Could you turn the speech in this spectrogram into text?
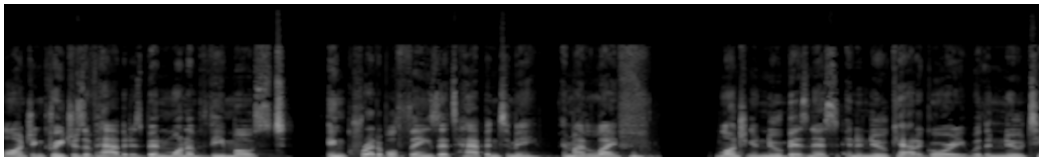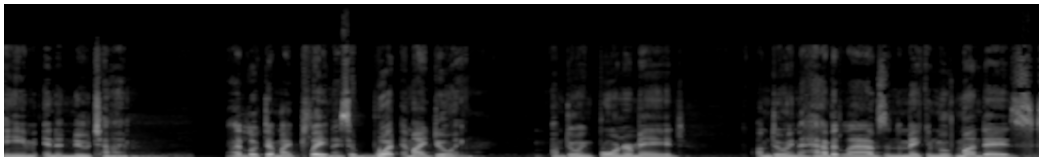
Launching Creatures of Habit has been one of the most incredible things that's happened to me in my life. Launching a new business in a new category with a new team in a new time. I looked at my plate and I said, What am I doing? I'm doing Born or Made. I'm doing the Habit Labs and the Make and Move Mondays.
